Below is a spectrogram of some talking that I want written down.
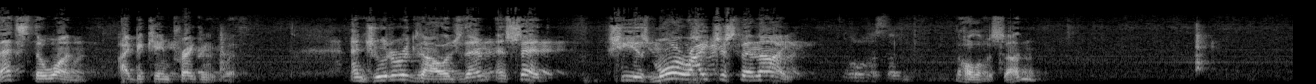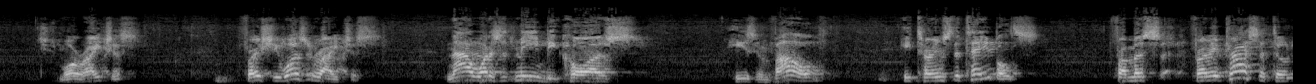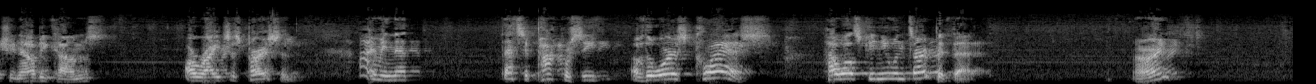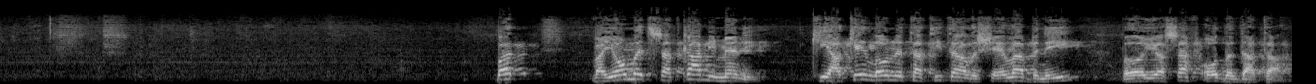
That's the one I became pregnant with. And Judah acknowledged them and said, She is more righteous than I. All of a sudden. All of a sudden. She's more righteous. First, she wasn't righteous. Now, what does it mean? Because he's involved, he turns the tables. From a, from a prostitute, she now becomes a righteous person. I mean, that that's hypocrisy of the worst class. How else can you interpret that? All right? But Vayomet Satka Mimeni, Ki Alken Lo Netatita L'Shela B'ni V'lo Yosef Od Ladata.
